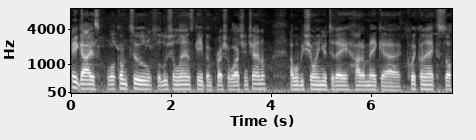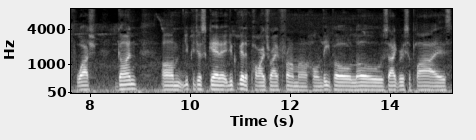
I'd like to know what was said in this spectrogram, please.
Hey guys, welcome to Solution Landscape and Pressure Washing channel. I will be showing you today how to make a quick connect soft wash gun. Um, you could just get it, you could get the parts right from uh, Home Depot, Lowe's, Agri Supplies,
